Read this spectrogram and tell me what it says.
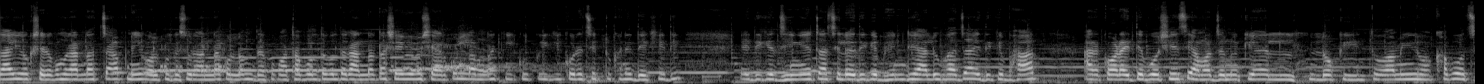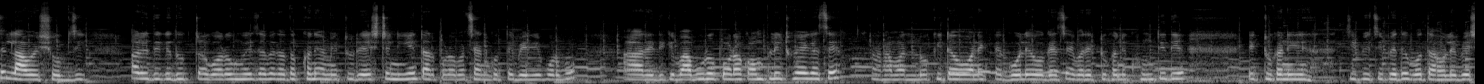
যাই হোক, সেরকম রান্নার চাপ নেই, অল্প কিছু রান্না করলাম। দেখো, কথা বলতে বলতে রান্নাটা সেইভাবে শেয়ার করলাম না, কী কী কী করেছি একটুখানি দেখিয়ে দিই। এদিকে ঝিঙেটা ছিল, এদিকে ভেন্ডি, আলু ভাজা, এদিকে ভাত আর কড়াইতে বসিয়েছি আমার জন্য কি লোকি। তো আমি খাব হচ্ছে লাউয়ের সবজি। আর এদিকে দুধটা গরম হয়ে যাবে ততক্ষণে আমি একটু রেস্ট নিয়ে তারপর আবার চান করতে বেরিয়ে পড়ব। আর এদিকে বাবুরও পড়া কমপ্লিট হয়ে গেছে। আর আমার লকিটাও অনেকটা গলেও গেছে। এবার একটুখানি খুন্তি দিয়ে একটুখানি চিপে চিপে দেবো তাহলে বেশ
